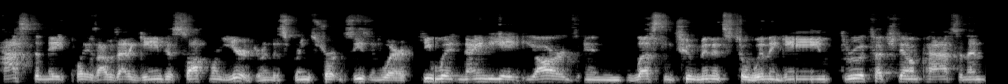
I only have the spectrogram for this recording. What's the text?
has to make plays. I was at a game his sophomore year during the spring shortened season where he went 98 yards in less than two minutes to win a game, threw a touchdown pass, and then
